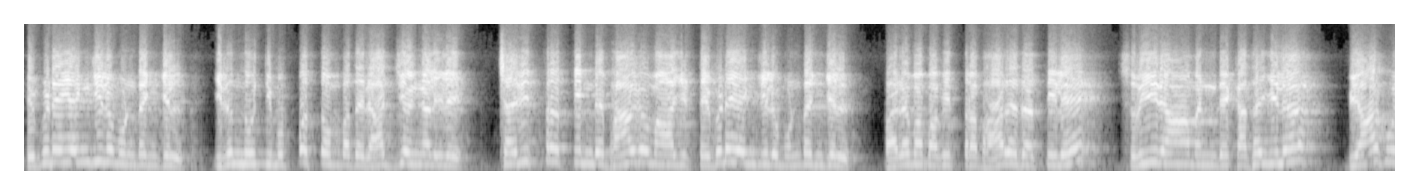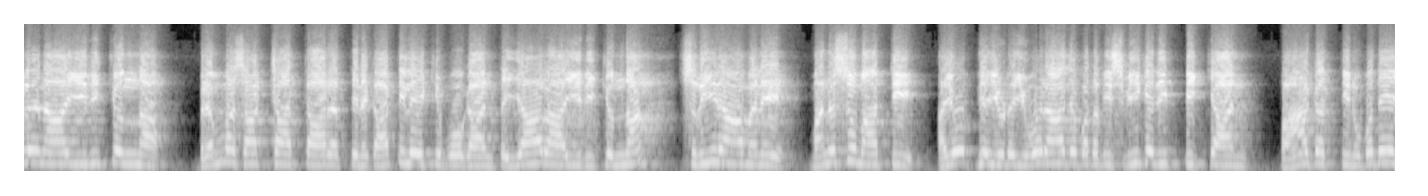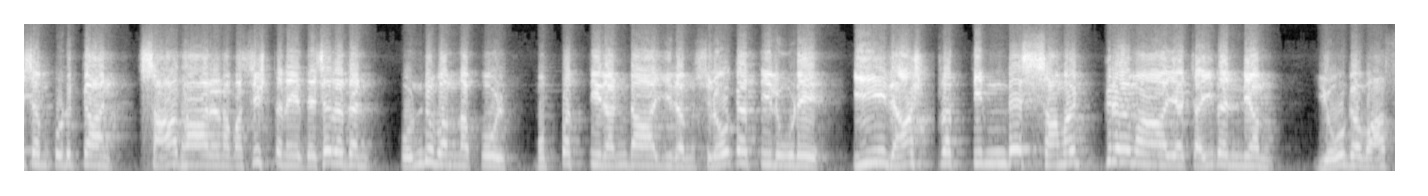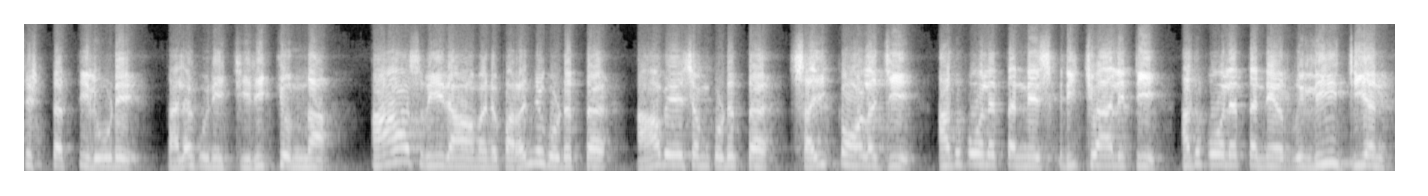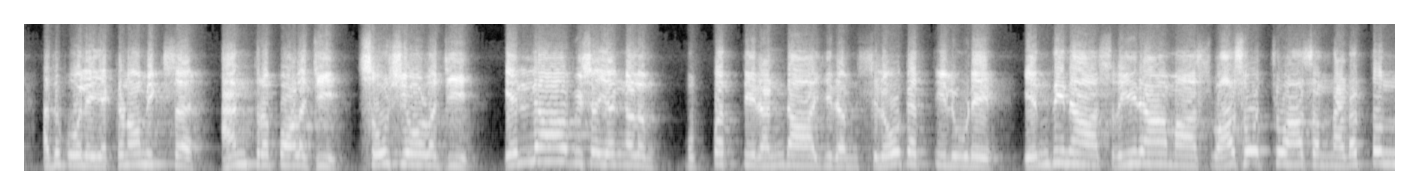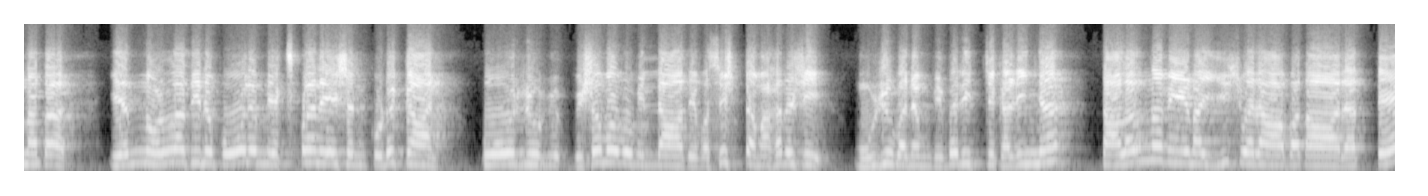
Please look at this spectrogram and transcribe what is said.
എവിടെയെങ്കിലും ഉണ്ടെങ്കിൽ ഇരുന്നൂറ്റി മുപ്പത്തൊമ്പത് രാജ്യങ്ങളിലെ ചരിത്രത്തിന്റെ ഭാഗമായിട്ട് എവിടെയെങ്കിലും ഉണ്ടെങ്കിൽ പരമപവിത്ര ഭാരതത്തിലെ ശ്രീരാമന്റെ കഥയിൽ വ്യാകുലനായിരിക്കുന്ന ബ്രഹ്മസാക്ഷാത്കാരത്തിന് കാട്ടിലേക്ക് പോകാൻ തയ്യാറായിരിക്കുന്ന ശ്രീരാമനെ മനസ്സുമാറ്റി അയോധ്യയുടെ യുവരാജ പദവി സ്വീകരിപ്പിക്കാൻ പാകത്തിന് ഉപദേശം കൊടുക്കാൻ സാധാരണ വസിഷ്ഠനെ ദശരഥൻ കൊണ്ടുവന്നപ്പോൾ മുപ്പത്തിരണ്ടായിരം ശ്ലോകത്തിലൂടെ ഈ രാഷ്ട്രത്തിന്റെ സമഗ്രമായ ചൈതന്യം യോഗവാസിഷ്ടത്തിലൂടെ തലകുനിച്ചിരിക്കുന്ന ആ ശ്രീരാമന് പറഞ്ഞുകൊടുത്ത് ആവേശം കൊടുത്ത് സൈക്കോളജി അതുപോലെ തന്നെ സ്പിരിച്വാലിറ്റി അതുപോലെ തന്നെ റിലീജിയൻ അതുപോലെ എക്കണോമിക്സ് ആന്ത്രപ്പോളജി സോഷ്യോളജി എല്ലാ വിഷയങ്ങളും മുപ്പത്തിരണ്ടായിരം ശ്ലോകത്തിലൂടെ എന്തിനാ ശ്രീരാമ ശ്വാസോച്ഛ്വാസം നടത്തുന്നത് എന്നുള്ളതിന് പോലും എക്സ്പ്ലനേഷൻ കൊടുക്കാൻ ഒരു വിഷമവുമില്ലാതെ വശിഷ്ഠ മഹർഷി മുഴുവനും വിവരിച്ചു കഴിഞ്ഞ് തളർന്നു വീണ ഈശ്വരാവതാരത്തെ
